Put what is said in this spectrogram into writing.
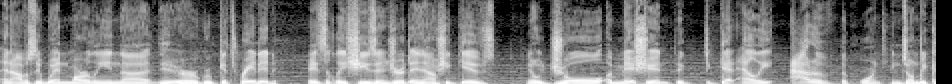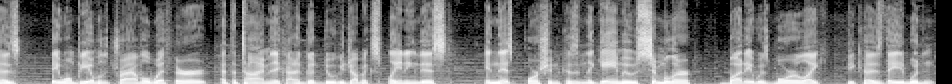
and obviously when Marlene uh, her group gets raided, basically she's injured, and now she gives you know Joel a mission to to get Ellie out of the quarantine zone because they won't be able to travel with her at the time, and they kind of good do a good job explaining this in this portion because in the game it was similar, but it was more like because they wouldn't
